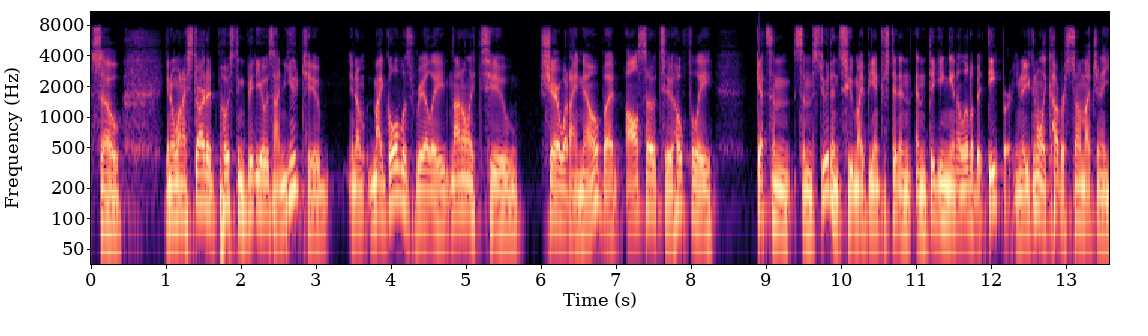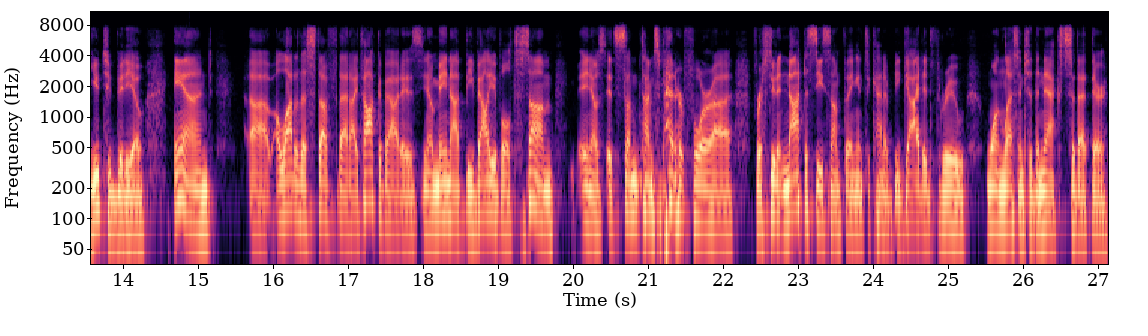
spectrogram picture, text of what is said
So, you know, when I started posting videos on YouTube, you know, my goal was really not only to share what I know, but also to hopefully get some some students who might be interested in, in digging in a little bit deeper. You know, you can only cover so much in a YouTube video, and uh, a lot of the stuff that I talk about is you know may not be valuable to some. You know, it's sometimes better for uh, for a student not to see something and to kind of be guided through one lesson to the next, so that they're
